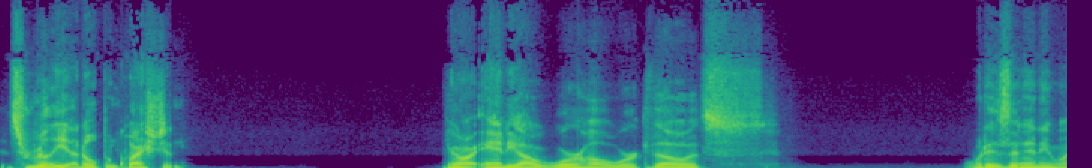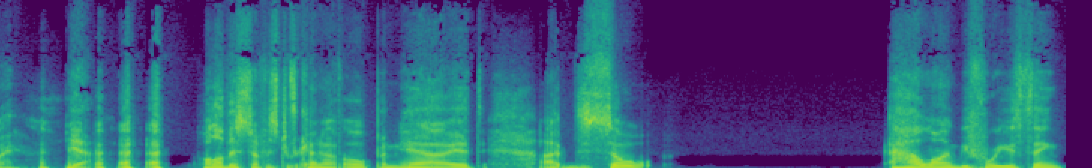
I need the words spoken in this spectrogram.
it's really an open question. You know, Andy Warhol work though. It's what is it anyway? Yeah, all this stuff is it's kind of open. Yeah. It. Uh, so, how long before you think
